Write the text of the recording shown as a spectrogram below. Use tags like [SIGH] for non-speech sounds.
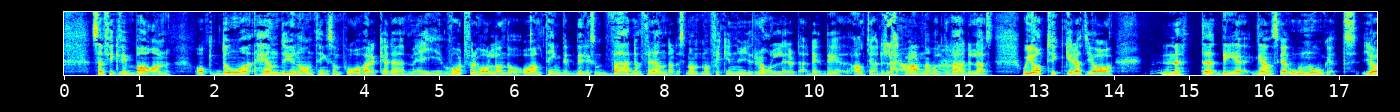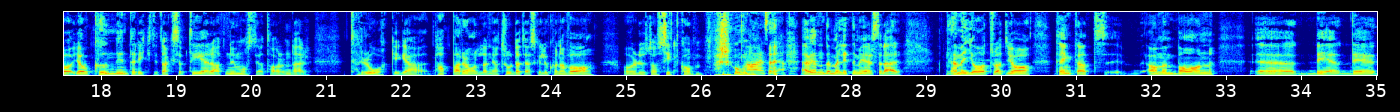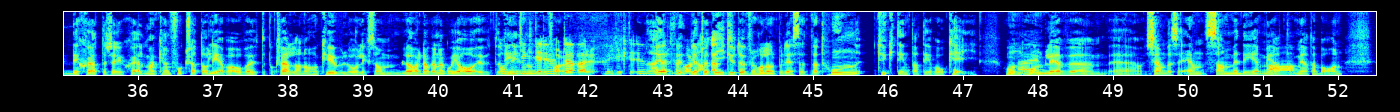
Sen fick vi barn och då hände ju någonting som påverkade mig, vårt förhållande och, och allting. Det, det liksom världen förändrades. Man, man fick en ny roll i det där. Det, det, allt jag hade lärt mig Ja, innan var lite värdelöst. Och jag tycker att jag mötte det ganska omoget. Jag, jag kunde inte riktigt acceptera att nu måste jag ta den där tråkiga papparollen. Jag trodde att jag skulle kunna vara, vad var det du sa, sitcom-person. Ja, [LAUGHS] jag vet inte, men lite mer sådär. Ja, men jag tror att jag tänkte att ja men barn det, det, det sköter sig själv. Man kan fortsätta att leva och vara ute på kvällarna och ha kul och liksom lördagarna går jag ut och, Och det hur är gick nog det, ingen fara. över, hur gick det ut Nej, över jag, förhållandet? jag tror att det gick ut över förhållandet på det sättet att hon tyckte inte att det var okej. Hon, Nej. hon blev, eh, eh, kände sig ensam med det, med, Ja. att, med att ha barn.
